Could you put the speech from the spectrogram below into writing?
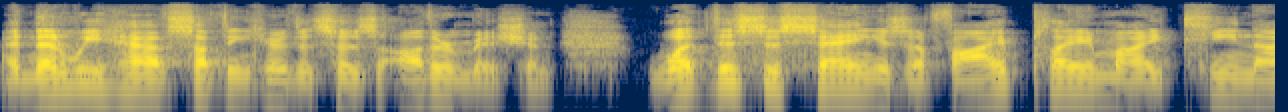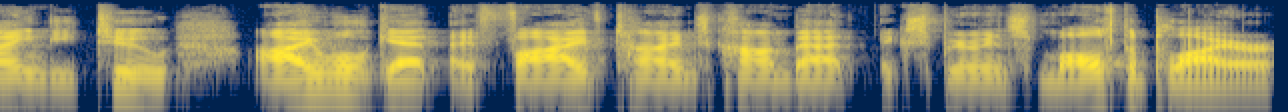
And then we have something here that says other mission. What this is saying is if I play my T92, I will get a five times combat experience multiplier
